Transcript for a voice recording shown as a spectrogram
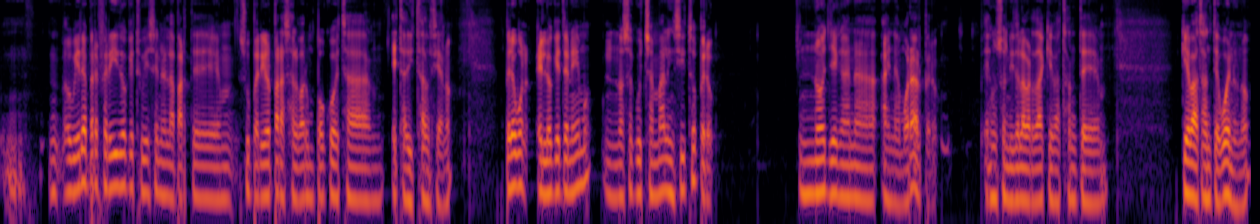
mm, hubiera preferido que estuviesen en la parte superior para salvar un poco esta, esta distancia, ¿no? Pero bueno, es lo que tenemos. No se escuchan mal, insisto, pero no llegan a, a enamorar. Pero es un sonido, la verdad, que bastante, que bastante bueno, ¿no?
